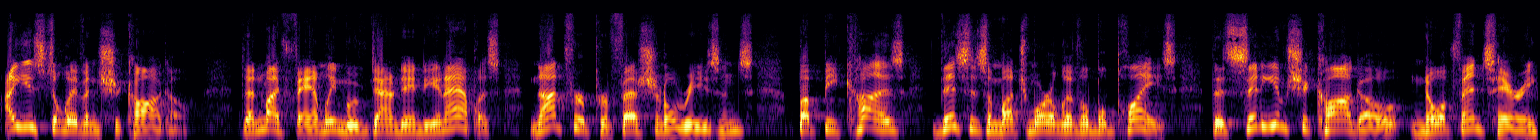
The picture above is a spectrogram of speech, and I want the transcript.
I used to live in Chicago. Then my family moved down to Indianapolis, not for professional reasons, but because this is a much more livable place. The city of Chicago, no offense, Harry,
